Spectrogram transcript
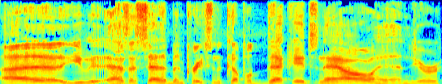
Uh, you, as I said, have been preaching a couple decades now and you're,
